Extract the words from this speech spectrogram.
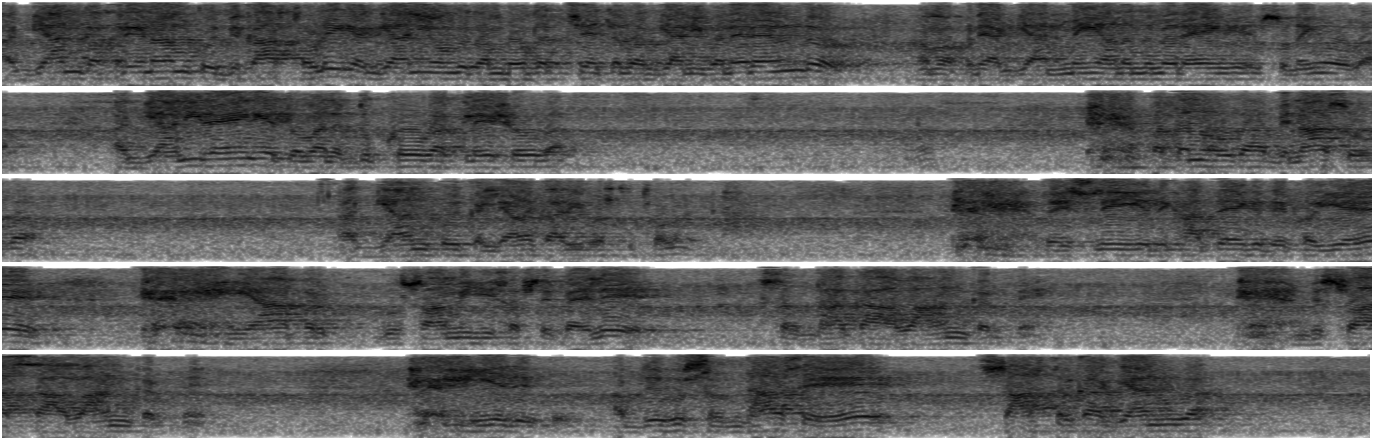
अज्ञान का परिणाम कोई विकास थोड़ी कि अज्ञानी होंगे तो हम बहुत अच्छे हैं, चलो अज्ञानी बने रहेंगे हम अपने अज्ञान में ही आनंद में रहेंगे सो नहीं होगा। अज्ञानी रहेंगे तो माने दुख होगा, क्लेश होगा। पतन होगा, विनाश होगा। अज्ञान कोई कल्याणकारी वस्तु थोड़ा तो इसलिए ये दिखाते हैं कि देखो ये, यहाँ पर गोस्वामी जी सबसे पहले श्रद्धा का आवाहन करते हैं, विश्वास का आवाहन करते हैं। ये देखो, अब देखो श्रद्धा से शास्त्र का ज्ञान हुआ।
